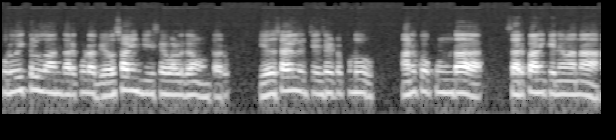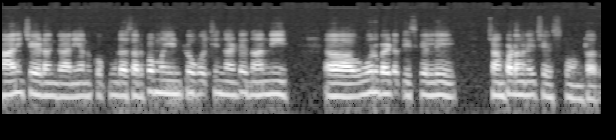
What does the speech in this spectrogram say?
పూర్వీకులు అందరూ కూడా వ్యవసాయం చేసేవాళ్ళుగా ఉంటారు. వ్యవసాయంలో చేసేటప్పుడు అనుకోకుండా సర్పానికి ఏమైనా హాని చేయడం కానీ అనుకోకుండా సర్పం ఇంట్లోకి వచ్చిందంటే దాన్ని ఆ, ఊరు బయట తీసుకెళ్ళి చంపడం అనేది చేస్తూ ఉంటారు.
